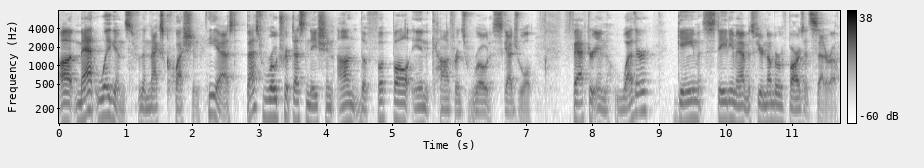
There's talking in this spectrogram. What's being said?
Uh, Matt Wiggins for the next question. He asked, best road trip destination on the football in conference road schedule. Factor in weather, game, stadium atmosphere, number of bars, etc.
